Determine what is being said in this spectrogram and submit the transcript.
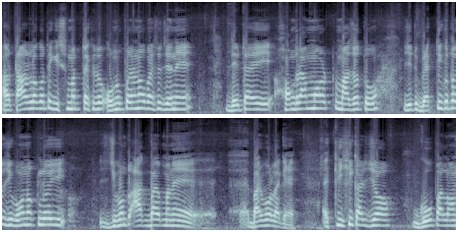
আৰু তাৰ লগতে কিছুমান তেখেতৰ অনুপ্ৰেৰণাও পাইছোঁ যেনে দেউতাই সংগ্ৰামৰ মাজতো যিটো ব্যক্তিগত জীৱনক লৈ জীৱনটো আগবাঢ় মানে বাঢ়িব লাগে এ, কৃষি কাৰ্য গো পালন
